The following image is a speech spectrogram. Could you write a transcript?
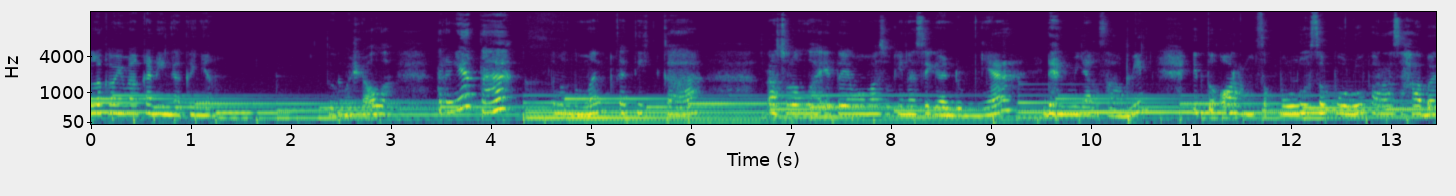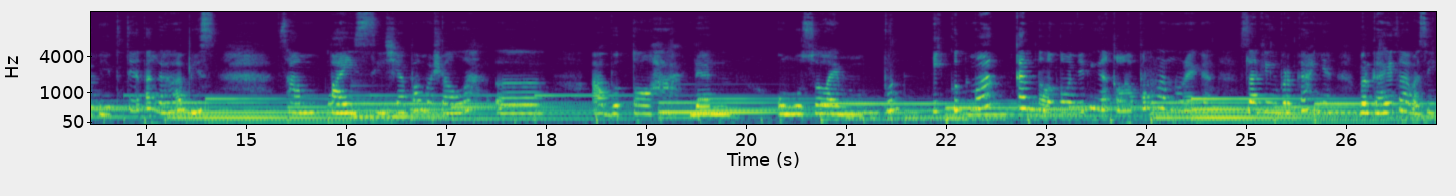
Lalu kami makan hingga kenyang. Tuh, masya Allah. Ternyata teman-teman ketika Rasulullah itu yang memasuki nasi gandumnya, dan minyak samin itu orang 10 10 para sahabatnya itu ternyata nggak habis sampai si siapa masya Allah uh, Abu Toha dan Ummu Sulaim pun ikut makan teman-teman. Jadi nggak kelaparan mereka. Saking berkahnya. Berkah itu apa sih?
